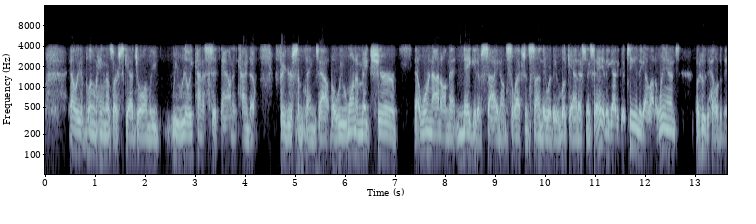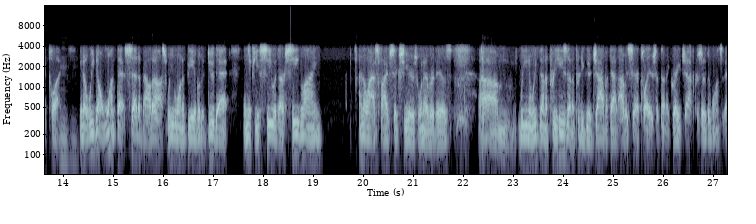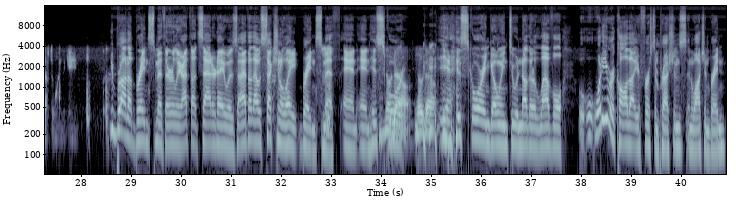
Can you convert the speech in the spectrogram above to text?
Elliot Bloom handles our schedule, and we we really kind of sit down and kind of figure some things out. But we want to make sure that we're not on that negative side on Selection Sunday where they look at us and they say, hey, they got a good team, they got a lot of wins but who the hell do they play? Mm-hmm. You know, we don't want that said about us. We want to be able to do that. And if you see with our seed line in the last five, six years, whenever it is, um, we you know we've done a pretty he's done a pretty good job with that. Obviously, our players have done a great job because they're the ones that have to win the game. You brought up Braden Smith earlier. I thought Saturday was I thought that was sectional eight, Braden Smith, and and his score, no doubt, no doubt. yeah, his scoring going to another level. What do you recall about your first impressions in watching Braden?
